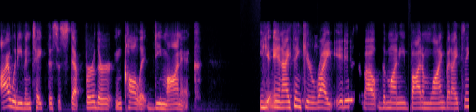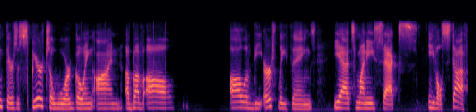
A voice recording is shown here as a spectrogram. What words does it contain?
I would even take this a step further and call it demonic. Mm. and I think you're right. It is about the money bottom line but I think there's a spiritual war going on above all all of the earthly things yeah it's money sex evil stuff.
